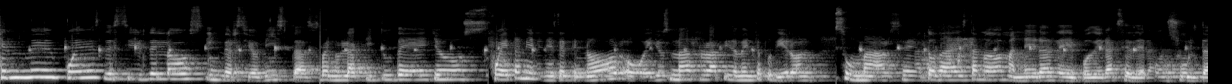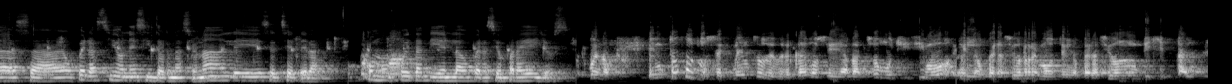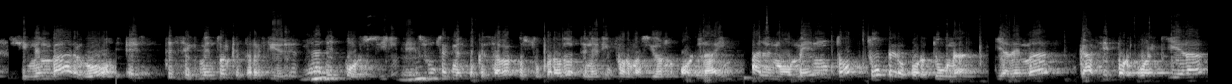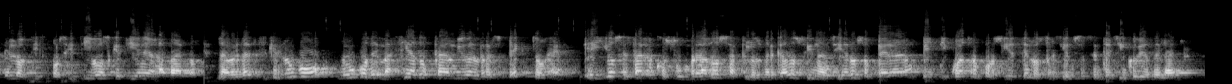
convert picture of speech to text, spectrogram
¿Qué me puedes decir de los inversionistas? Bueno, la actitud de ellos fue también en este tenor o ellos más rápidamente pudieron sumarse a toda esta nueva manera de poder acceder a consultas, a operaciones internacionales, etcétera. ¿Cómo fue también la operación para ellos? Bueno, en se avanzó muchísimo en la operación remota, en la operación digital. Sin embargo, este segmento al que te refieres, ya de por sí es un segmento que estaba acostumbrado a tener información online al momento, súper oportuna y además casi por cualquiera de los dispositivos que tiene a la mano. La verdad es que no hubo, no hubo demasiado cambio al respecto. ¿eh? Ellos están acostumbrados a que los mercados financieros operan 24 por 7 los 365 días del año.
